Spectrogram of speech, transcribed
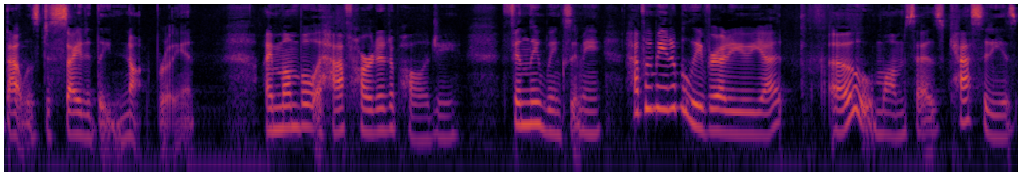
That was decidedly not brilliant. I mumble a half hearted apology. Finley winks at me. Have we made a believer out of you yet? Oh, Mom says. Cassidy has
